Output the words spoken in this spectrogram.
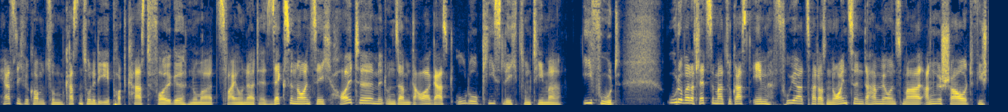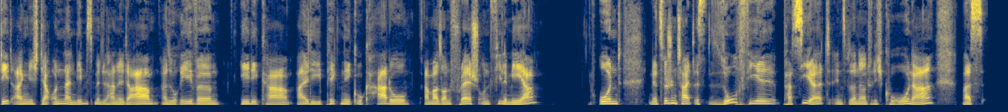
Herzlich willkommen zum Kassenzone.de Podcast Folge Nummer 296. Heute mit unserem Dauergast Udo Kieslich zum Thema E-Food. Udo war das letzte Mal zu Gast im Frühjahr 2019. Da haben wir uns mal angeschaut, wie steht eigentlich der Online-Lebensmittelhandel da? Also Rewe, Edeka, Aldi, Picknick, Ocado, Amazon Fresh und viele mehr. Und in der Zwischenzeit ist so viel passiert, insbesondere natürlich Corona, was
